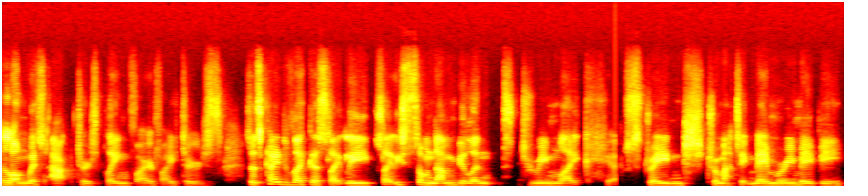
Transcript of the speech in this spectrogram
along with actors playing firefighters. So it's kind of like a slightly, slightly somnambulant, dreamlike, strange, traumatic memory, maybe,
